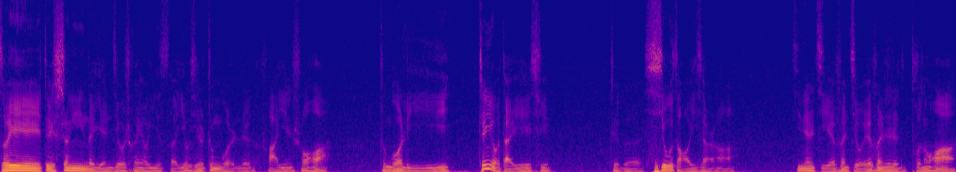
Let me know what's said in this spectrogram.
所以对声音的研究是很有意思的，尤其是中国人的发音说话，中国礼仪真有待于去这个修凿一下啊。今年是几月份？九月份是普通话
